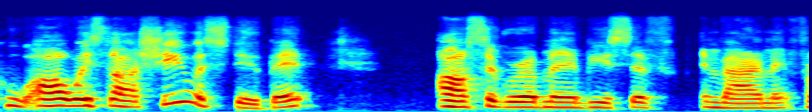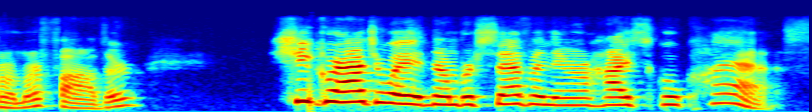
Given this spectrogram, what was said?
who always thought she was stupid, also grew up in an abusive environment from her father. She graduated number seven in her high school class.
